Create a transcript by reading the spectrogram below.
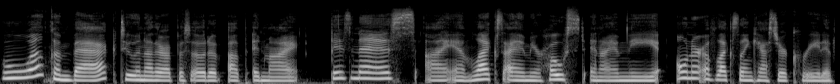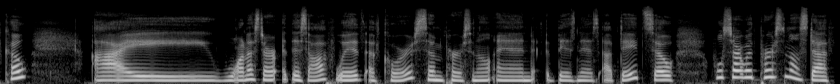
Welcome back to another episode of Up in My Business. I am Lex, I am your host, and I am the owner of Lex Lancaster Creative Co. I want to start this off with, of course, some personal and business updates. So we'll start with personal stuff.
